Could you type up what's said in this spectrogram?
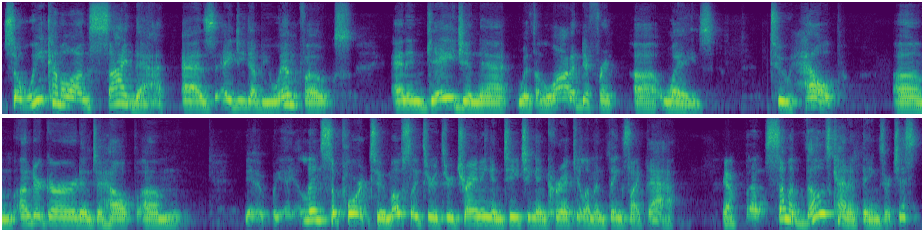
So we come alongside that as AGWM folks and engage in that with a lot of different uh, ways to help um, undergird and to help um, lend support to, mostly through through training and teaching and curriculum and things like that. Yeah. But some of those kind of things are just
